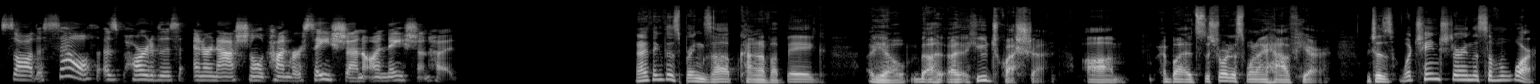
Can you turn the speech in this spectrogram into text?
saw the South as part of this international conversation on nationhood. And I think this brings up kind of a big, you know, a, a huge question um, but it's the shortest one I have here, which is what changed during the Civil War?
